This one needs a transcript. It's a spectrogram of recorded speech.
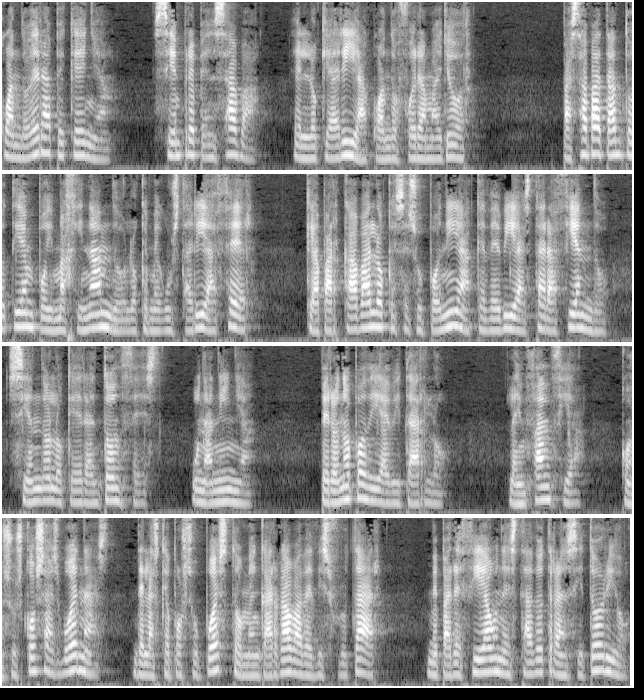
Cuando era pequeña, siempre pensaba en lo que haría cuando fuera mayor. Pasaba tanto tiempo imaginando lo que me gustaría hacer que aparcaba lo que se suponía que debía estar haciendo, siendo lo que era entonces, una niña. Pero no podía evitarlo. La infancia, con sus cosas buenas, de las que por supuesto me encargaba de disfrutar, me parecía un estado transitorio,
